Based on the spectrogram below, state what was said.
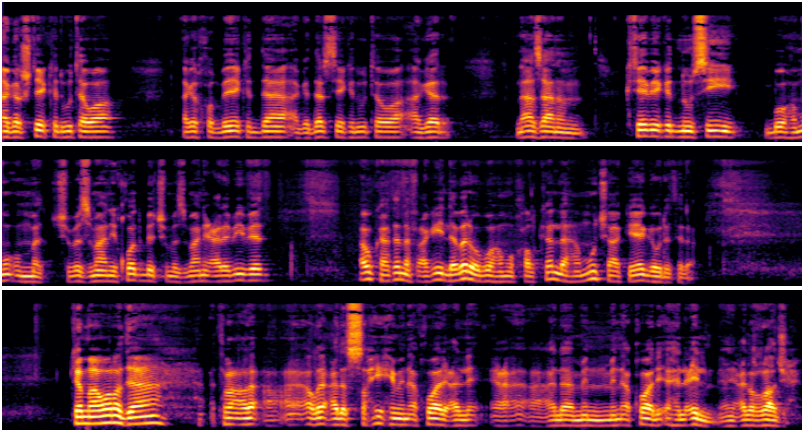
ئەگەر شتێکت وتەوە ئەگەر خۆتبەیەکت دا ئەگەر دەرسێکت وتەوە ئەگەر نازانم کتێبێکت نووسی بۆ هەموو ئومەت چ بە زمانی خۆت بێت چ بە زمانی عەربی بێت. ئەو کاتە نەفعەکەی لەبەرەوە بۆ هەموو خەڵکە لە هەموو چاکەیە كما ورد على الصحيح من أقوال على من من أقوال أهل العلم يعني على الراجح.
